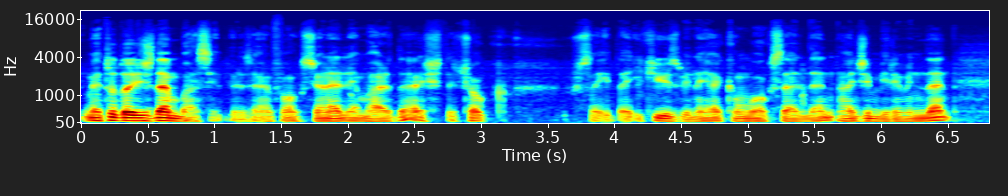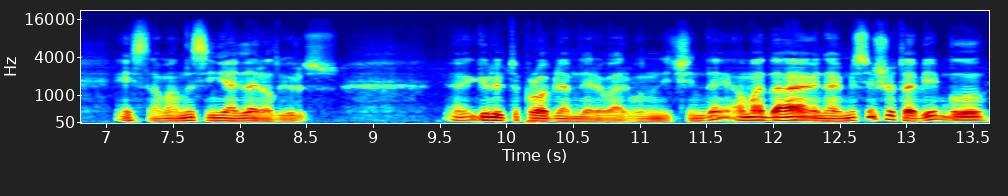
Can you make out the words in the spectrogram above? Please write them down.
metodolojiden bahsediyoruz. Yani fonksiyonel MR'da işte çok sayıda 200 bine yakın vokselden, hacim biriminden eş zamanlı sinyaller alıyoruz. E, gürültü problemleri var bunun içinde ama daha önemlisi şu tabii bu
